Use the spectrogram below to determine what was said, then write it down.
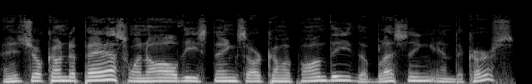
And it shall come to pass when all these things are come upon thee, the blessing and the curse,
